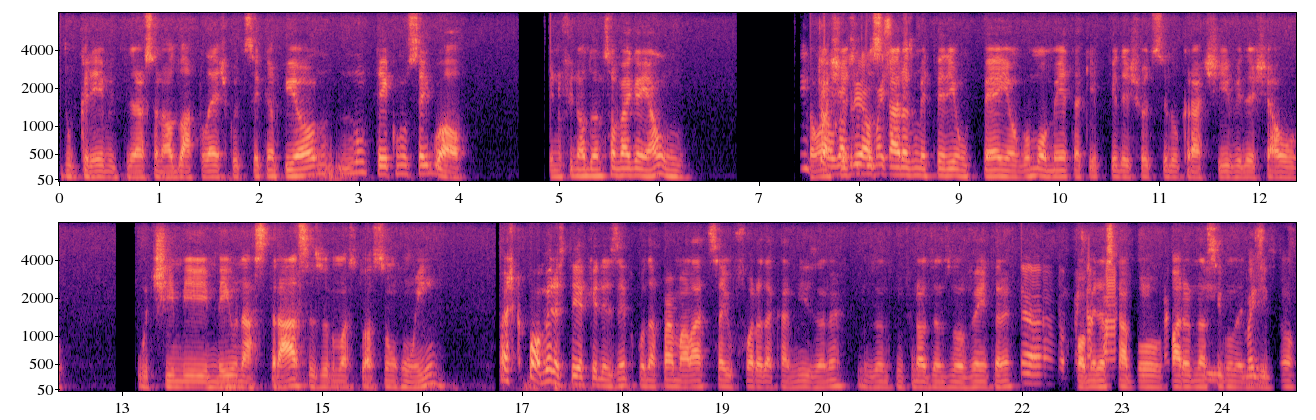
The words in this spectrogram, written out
do Grêmio Internacional, do Atlético de ser campeão, não tem como ser igual. E no final do ano só vai ganhar um. Então, então a chance Gabriel, dos mas... caras meterem o pé em algum momento aqui porque deixou de ser lucrativo e deixar o, o time meio nas traças ou numa situação ruim. Acho que o Palmeiras tem aquele exemplo quando a Parmalat saiu fora da camisa, né? Nos anos, no final dos anos 90, né? o Palmeiras acabou parando na segunda divisão.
